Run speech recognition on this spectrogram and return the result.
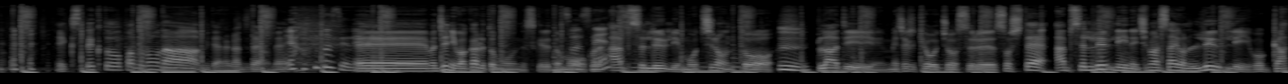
エクスペクトパトローナーみたいな感じだよね本当ですよね。えーまあ、ジェニーわかると思うんですけれども、そうですねこれ absolutely もちろんと、うん。bloody めちゃくちゃ強調するそして absolutely の一番最後の lutely を合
